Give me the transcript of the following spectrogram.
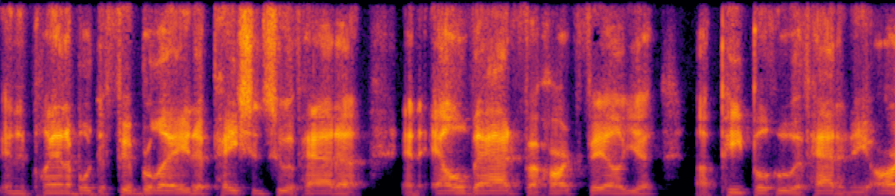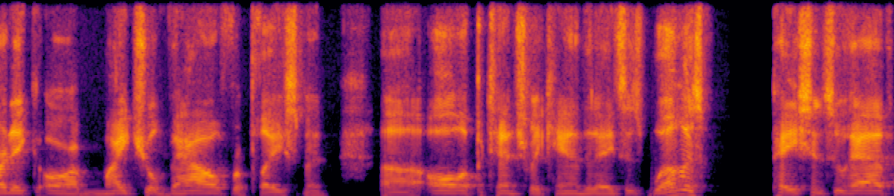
an implantable defibrillator, patients who have had a an LVAD for heart failure, uh, people who have had an aortic or mitral valve replacement, uh, all are potentially candidates, as well as patients who have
